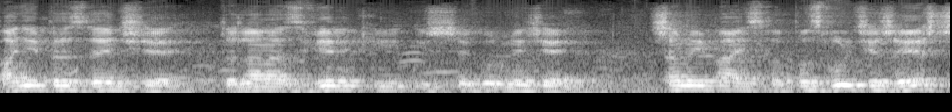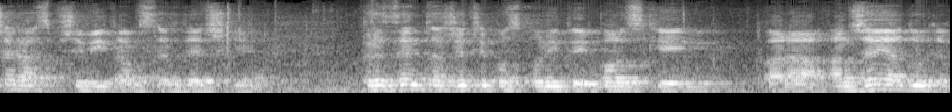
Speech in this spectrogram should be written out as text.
Panie prezydencie, to dla nas wielki i szczególny dzień. Szanowni Państwo, pozwólcie, że jeszcze raz przywitam serdecznie prezydenta Rzeczypospolitej Polskiej, pana Andrzeja Dudę.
